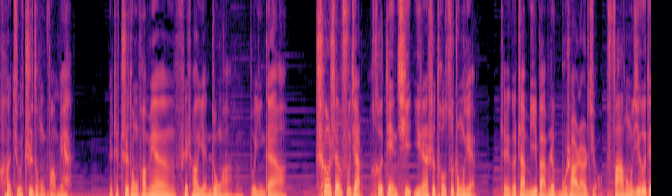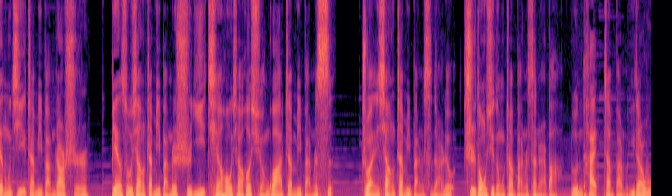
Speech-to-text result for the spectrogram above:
就制动方面，哎，这制动方面非常严重啊，不应该啊。车身附件和电器依然是投诉重点，这个占比百分之五十二点九，发动机和电动机占比百分之二十，变速箱占比百分之十一，前后桥和悬挂占比百分之四。转向占比百分之四点六，制动系统占百分之三点八，轮胎占百分之一点五。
